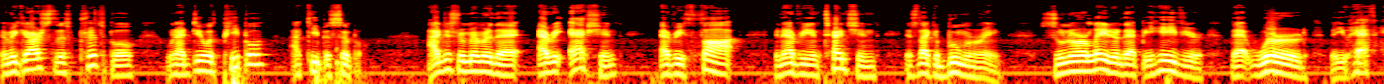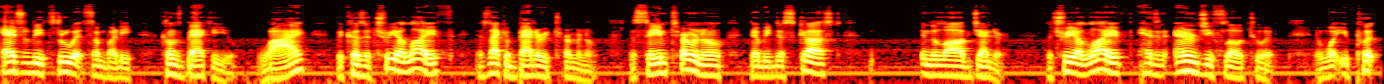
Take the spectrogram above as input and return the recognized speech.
In regards to this principle, when I deal with people, I keep it simple. I just remember that every action, every thought, and every intention is like a boomerang. Sooner or later, that behavior, that word that you haphazardly threw at somebody comes back at you. Why? Because a tree of life is like a battery terminal, the same terminal that we discussed in the law of gender. The tree of life has an energy flow to it, and what you put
